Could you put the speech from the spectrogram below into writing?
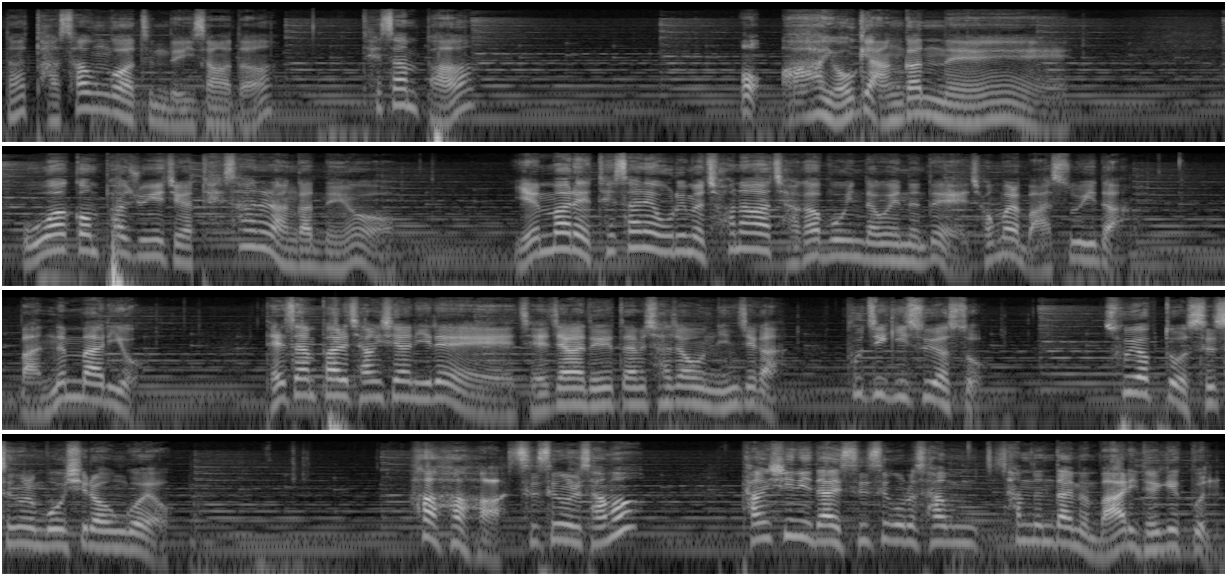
나 다 싸운 것 같은데 이상하다. 태산파? 어, 아 여기 안 갔네. 오화건파 중에 제가 태산을 안 갔네요. 옛말에 태산에 오르면 천하가 작아 보인다고 했는데 정말 맞소이다. 맞는 말이오. 대산파를 장시한 이래 제자가 되겠다며 찾아온 인재가 부지기수였소. 소엽도 스승을 모시러 온 거요. 하하하 스승을 삼어? 당신이 날 스승으로 삼, 삼는다면 말이 되겠군.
